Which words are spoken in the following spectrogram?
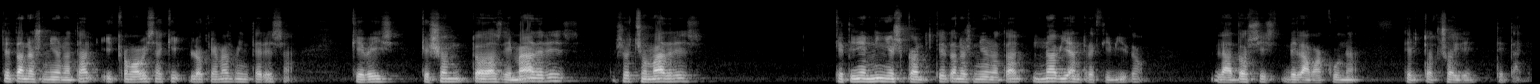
tétanos neonatal, y como veis aquí, lo que más me interesa, que veis que son todas de madres, las 8 madres que tenían niños con tétanos neonatal no habían recibido la dosis de la vacuna del toxoide tetánico.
